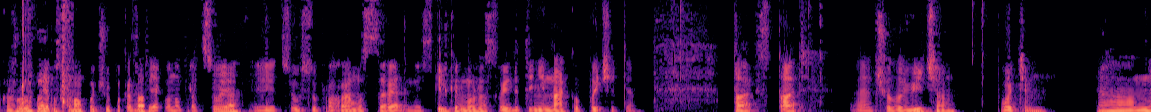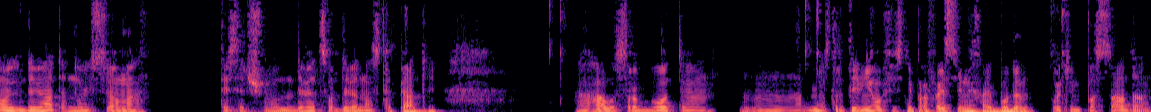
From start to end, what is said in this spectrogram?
покажу. Ну, я просто вам хочу показати, як воно працює і цю всю програму зсередини. Скільки можна своїй дитині накопичити. Так, стать е, чоловіча, потім 09.07 е, 1995 галузь роботи, адміністративні офісні професії, нехай буде, потім посада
